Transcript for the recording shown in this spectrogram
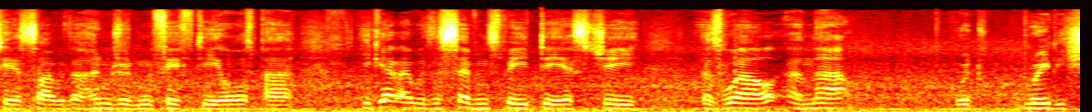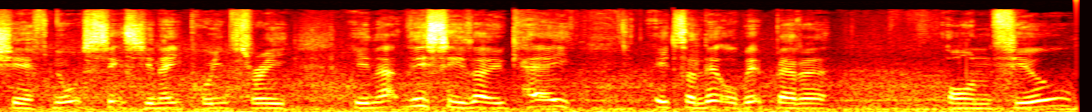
TSI with 150 horsepower. You get that with a 7-speed DSG as well, and that would really shift 0 to 60 in 8.3 in that this is okay. It's a little bit better on fuel,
